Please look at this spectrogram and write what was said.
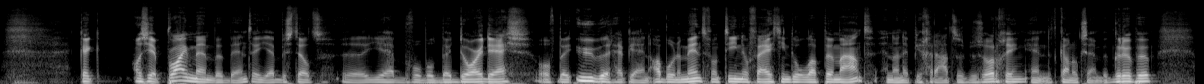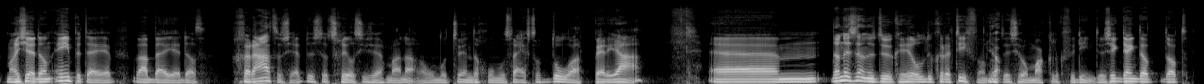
Kijk, als je Prime member bent en je bestelt, uh, je hebt bijvoorbeeld bij DoorDash of bij Uber heb jij een abonnement van 10 of 15 dollar per maand. En dan heb je gratis bezorging en het kan ook zijn bij Grubhub. Maar als jij dan één partij hebt waarbij je dat gratis hebt, dus dat scheelt je zeg maar nou, 120, 150 dollar per jaar. Um, dan is dat natuurlijk heel lucratief, want ja. dat is heel makkelijk verdiend. Dus ik denk dat, dat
